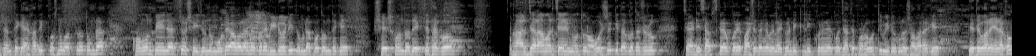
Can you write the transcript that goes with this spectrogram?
এখান থেকে একাধিক প্রশ্নপত্র তোমরা কমন পেয়ে যাচ্ছ। সেই জন্য মোটে অবলানা করে ভিডিওটি তোমরা প্রথম থেকে শেষ পর্যন্ত দেখতে থাকো। আর যারা আমার চ্যানেল নতুন, অবশ্যই কৃতজ্ঞতা স্বরূপ চ্যানেলটি সাবস্ক্রাইব করে পাশে থাকা বেলাইকনটি ক্লিক করে রাখো যাতে পরবর্তী ভিডিওগুলো সবার আগে পেতে পারো। এরকম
